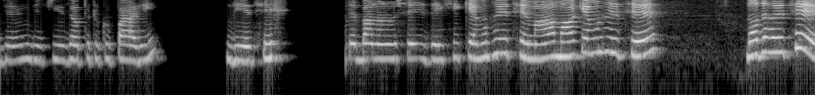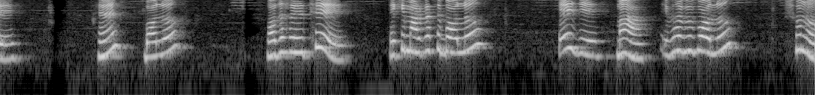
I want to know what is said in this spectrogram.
যে দেখি যতটুকু পারি। দিয়েছি। বানানো শেষ দেখি কেমন হয়েছে, মা? মা কেমন হয়েছে? মজা হয়েছে? হ্যাঁ বলো। মজা হয়েছে? দেখি মার কাছে বলো। এই যে, মা, এভাবে বলো। শোনো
